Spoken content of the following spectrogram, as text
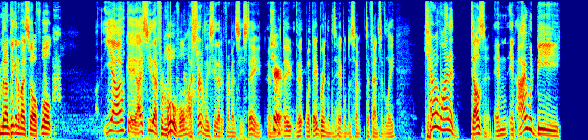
But I'm thinking to myself, well, yeah, okay, I see that from Louisville. I certainly see that from NC State. and Sure. What they, th- what they bring to the table def- defensively. Carolina doesn't. And and I would be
